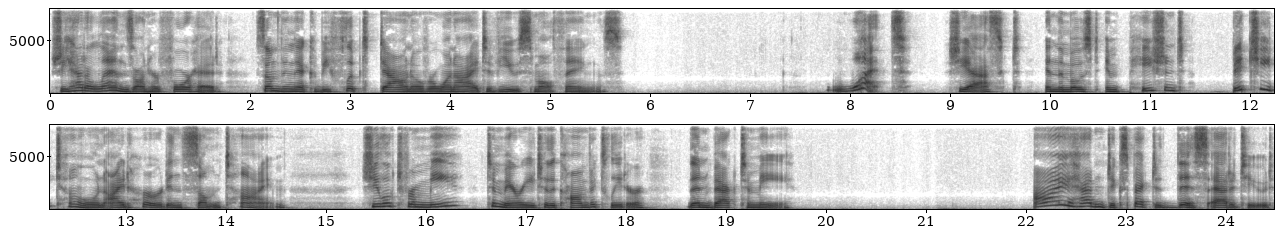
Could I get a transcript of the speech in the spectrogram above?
She had a lens on her forehead, something that could be flipped down over one eye to view small things. What? she asked, in the most impatient, bitchy tone I'd heard in some time. She looked from me to Mary to the convict leader then back to me. I hadn't expected this attitude.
